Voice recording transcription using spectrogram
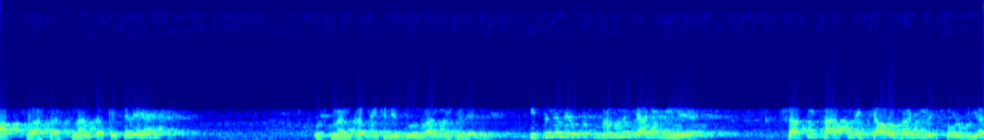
आप थोड़ा सा स्नान करके चले आए। स्नान करने के लिए दोनों आदमी चले गए। इतने में उस ब्रह्मचारी जी ने साथ ही साथ में चावल हाड़ी में छोड़ दिया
